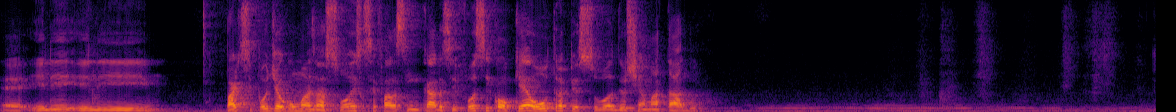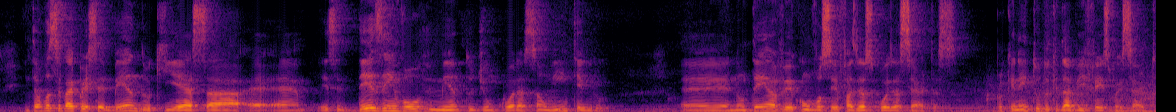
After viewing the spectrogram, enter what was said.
é, ele, ele participou de algumas ações que você fala assim, cara, se fosse qualquer outra pessoa, Deus tinha matado. Então você vai percebendo que essa, é, é, esse desenvolvimento de um coração íntegro é, não tem a ver com você fazer as coisas certas, porque nem tudo que Davi fez foi certo.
